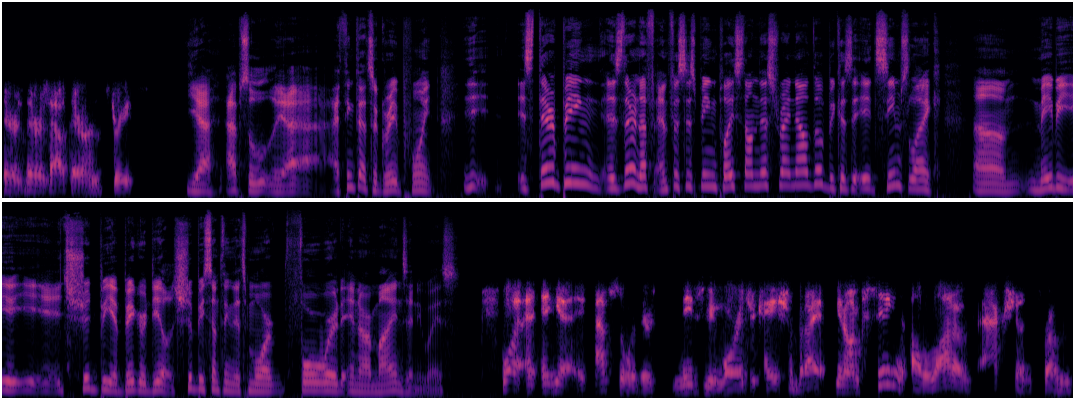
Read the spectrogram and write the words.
there there is out there on the streets. Yeah, absolutely. I, I think that's a great point. Is there being is there enough emphasis being placed on this right now though? Because it seems like um, maybe it, it should be a bigger deal. It should be something that's more forward in our minds, anyways. Well, and, and yeah, absolutely. There needs to be more education, but I, you know, I'm seeing a lot of action from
